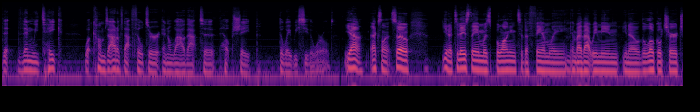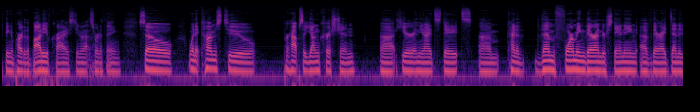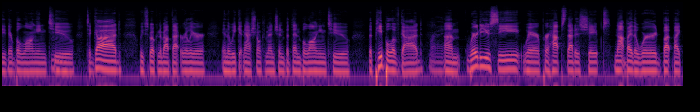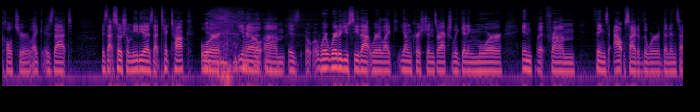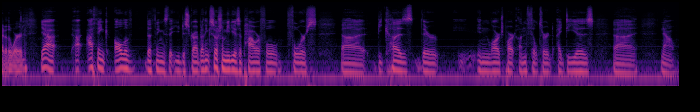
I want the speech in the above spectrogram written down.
that then we take what comes out of that filter and allow that to help shape the way we see the world. Yeah, excellent. So you know, today's theme was belonging to the family, mm-hmm. and by mm-hmm. that we mean, you know, the local church, being a part of the body of Christ, you know, that sort of thing. So when it comes to perhaps a young Christian uh, here in the United States, um, kind of them forming their understanding of their identity, their belonging to mm. to God. We've spoken about that earlier in the week at National Convention, but then belonging to the people of God. Right. Um, where do you see where perhaps that is shaped not by the word but by culture? Like, is that is that social media? Is that TikTok? Or you know, um, is where where do you see that where like young Christians are actually getting more input from things outside of the word than inside of the word? Yeah, I, I think all of the things that you described. I think social media is a powerful force uh, because they're in large part unfiltered ideas. Uh, now,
